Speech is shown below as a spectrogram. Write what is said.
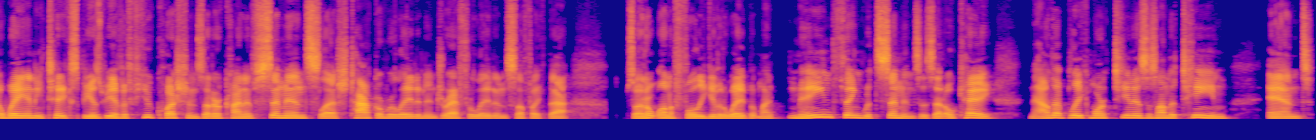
away any takes because we have a few questions that are kind of Simmons slash tackle related and draft related and stuff like that. So I don't want to fully give it away. But my main thing with Simmons is that, okay, now that Blake Martinez is on the team and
